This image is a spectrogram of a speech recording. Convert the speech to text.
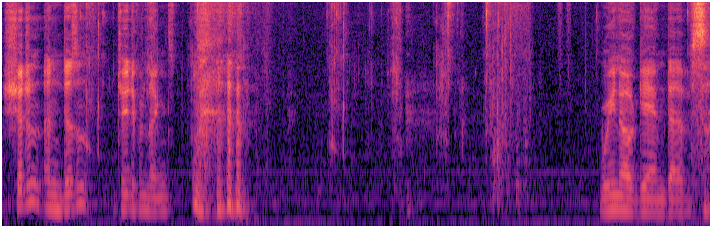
Shouldn't and doesn't. Two different things. we know game devs.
